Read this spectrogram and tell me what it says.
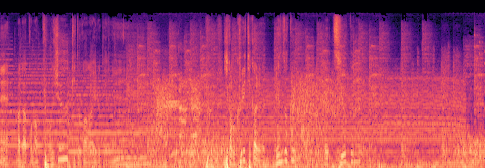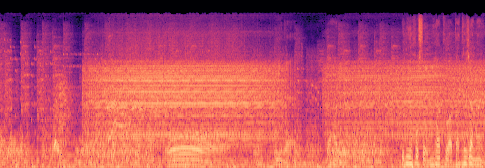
ねまだこの居住機とかがいるけどね。しかもクリティカル連続？え強くね？海補正200は伊達じゃないね。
